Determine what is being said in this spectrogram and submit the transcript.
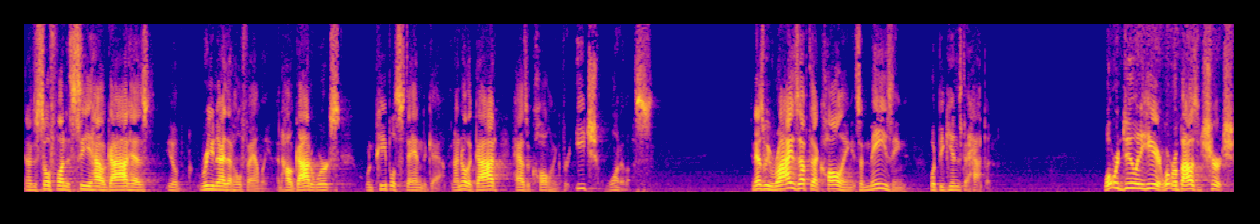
And it's just so fun to see how God has, you know, reunited that whole family and how God works when people stand the gap. And I know that God has a calling for each one of us. And as we rise up to that calling, it's amazing what begins to happen. What we're doing here, what we're about as a church,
